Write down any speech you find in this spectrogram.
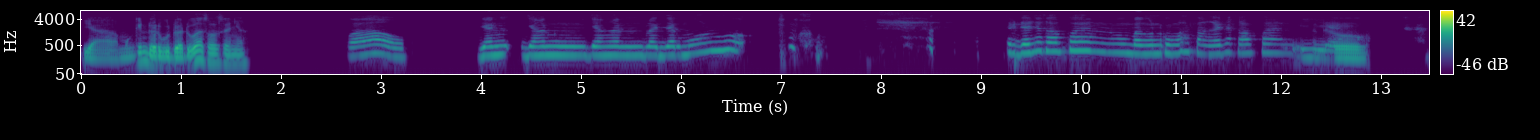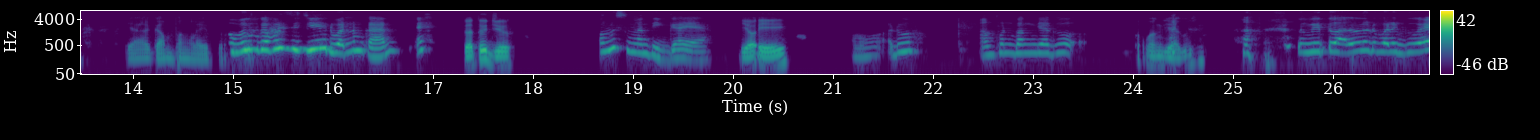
ya mungkin 2022 selesainya. wow jangan jangan jangan belajar mulu kerjanya kapan membangun rumah tangganya kapan iya Aduh. Ya gampang lah itu. umur berapa sih Ji 26 kan eh 27. oh lu 93 ya Yoi. oh aduh ampun Bang Jago Kok Bang Jago sih? lebih tua lu daripada gue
